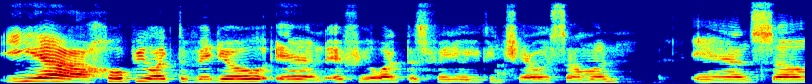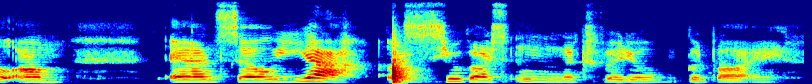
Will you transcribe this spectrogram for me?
yeah, hope you liked the video, and if you like this video, you can share with someone. And so um, and so yeah, I'll see you guys in the next video. Goodbye.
